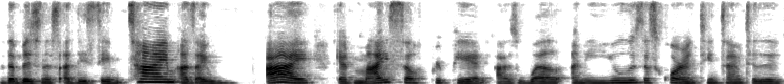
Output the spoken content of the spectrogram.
the business at the same time as I I get myself prepared as well and use this quarantine time to the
